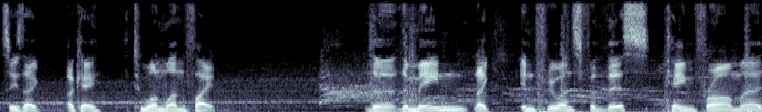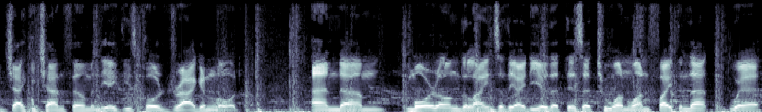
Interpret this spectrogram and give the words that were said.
so he's like, okay, two on one fight. The the main like influence for this came from a Jackie Chan film in the eighties called Dragon Lord, and um, more along the lines of the idea that there's a two on one fight in that where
